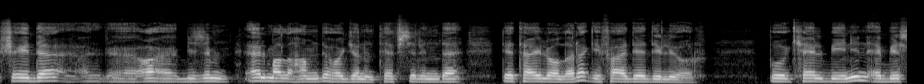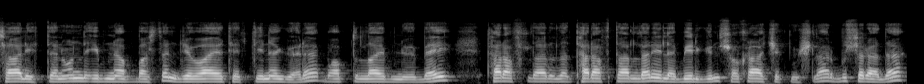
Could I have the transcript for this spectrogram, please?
şeyde bizim Elmalı Hamdi Hoca'nın tefsirinde detaylı olarak ifade ediliyor bu Kelbi'nin Ebi Salih'ten, onu da İbn Abbas'tan rivayet ettiğine göre bu Abdullah İbni Übey taraftarlı, taraftarlarıyla bir gün sokağa çıkmışlar. Bu sırada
